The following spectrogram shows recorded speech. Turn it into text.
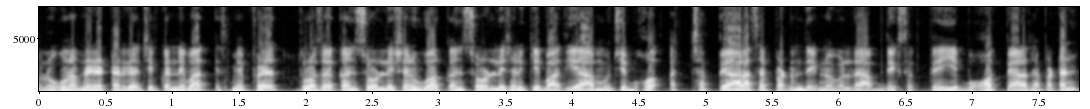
लोगों ने अपने टारगेट अचीव करने के बाद इसमें फिर थोड़ा सा कंसोलिडेशन हुआ। कंसोलिडेशन के बाद ये आप, मुझे बहुत अच्छा प्यारा सा पैटर्न देखने को मिल रहा है। आप देख सकते हैं, ये बहुत प्यारा सा पैटर्न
